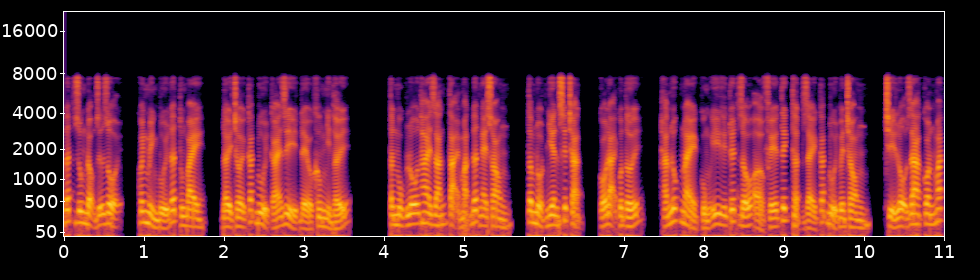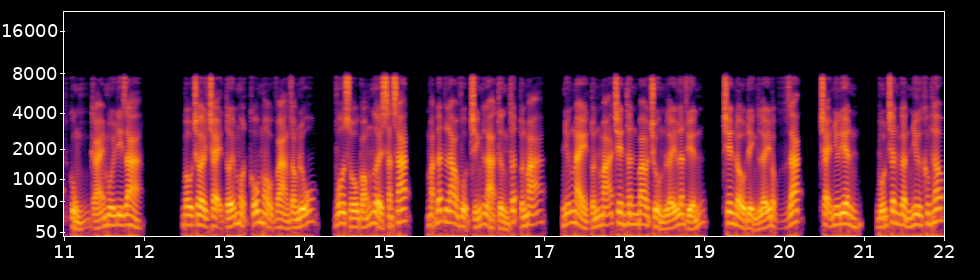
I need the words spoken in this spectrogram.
đất rung động dữ dội, quanh mình bụi đất tung bay, đầy trời cắt bụi cái gì đều không nhìn thấy. Tần mục lỗ thai rán tại mặt đất nghe xong, tâm đột nhiên siết chặt, có đại quân tới, hắn lúc này cùng y lý tuyết giấu ở phế tích thật dày cắt bụi bên trong, chỉ lộ ra con mắt cùng cái mũi đi ra. Bầu trời chạy tới một cỗ màu vàng dòng lũ, vô số bóng người san sát, mặt đất lao vụ chính là từng thất tuấn mã, những này tuấn mã trên thân bao trùm lấy lân phiến, trên đầu đỉnh lấy độc giác, chạy như điên bốn chân gần như không thấp,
